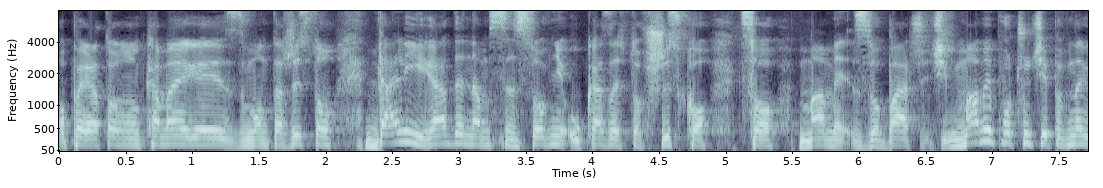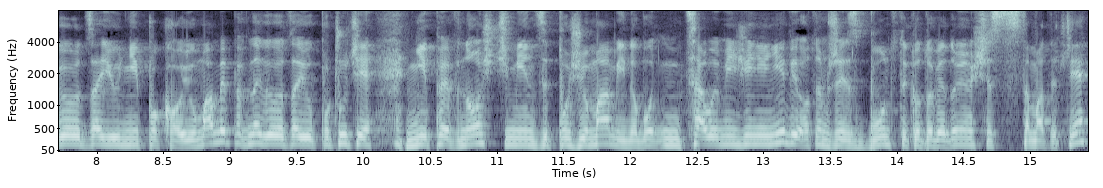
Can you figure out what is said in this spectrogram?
operatorem kamery, z montażystą dali radę nam sensownie ukazać to wszystko, co mamy zobaczyć. Mamy poczucie pewnego rodzaju niepokoju, mamy pewnego rodzaju poczucie niepewności między poziomami, no bo całe więzienie nie wie o tym, że jest bunt, tylko dowiadują się systematycznie,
